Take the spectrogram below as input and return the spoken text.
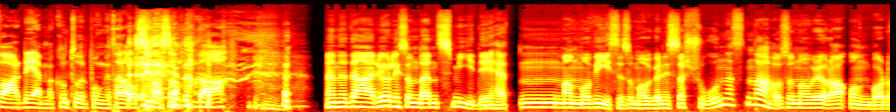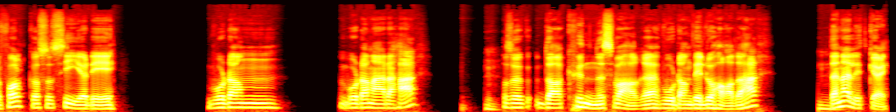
var det hjemmekontor på Unge Taraldsen, altså. Da Men da er det jo liksom den smidigheten man må vise som organisasjon, nesten, da. Og så når vi da onboarder folk, og så sier de hvordan, hvordan er det her? Mm. Og så da kunne svare 'hvordan vil du ha det her'? Mm. Den er litt gøy.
